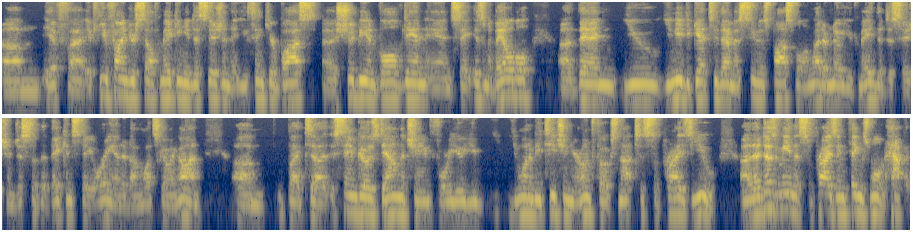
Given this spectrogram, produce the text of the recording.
Um, if uh, if you find yourself making a decision that you think your boss uh, should be involved in and say isn't available, uh, then you you need to get to them as soon as possible and let them know you've made the decision, just so that they can stay oriented on what's going on. Um, but uh, the same goes down the chain for you. You you want to be teaching your own folks not to surprise you. Uh, that doesn't mean that surprising things won't happen.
